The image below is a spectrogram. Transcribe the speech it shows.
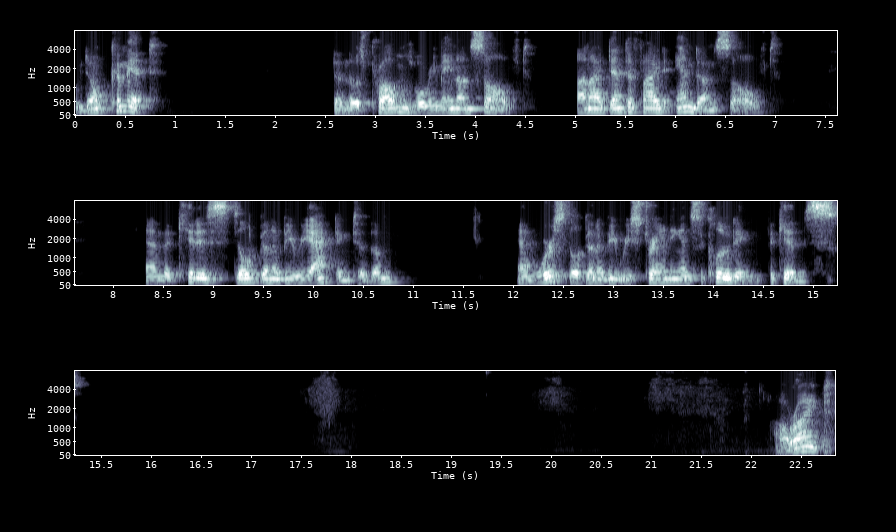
we don't commit, then those problems will remain unsolved, unidentified and unsolved. And the kid is still going to be reacting to them, and we're still going to be restraining and secluding the kids. All right.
